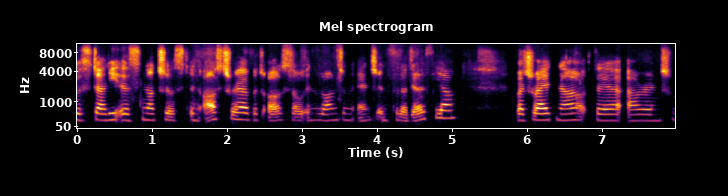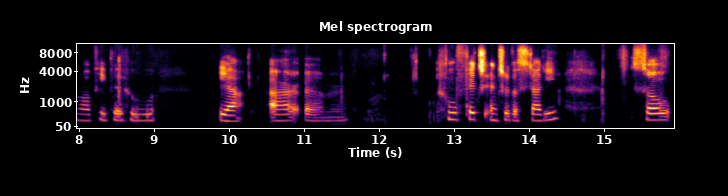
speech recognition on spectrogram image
the study is not just in Austria, but also in London and in Philadelphia. But right now, there aren't more people who, yeah, are um, who fit into the study. So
